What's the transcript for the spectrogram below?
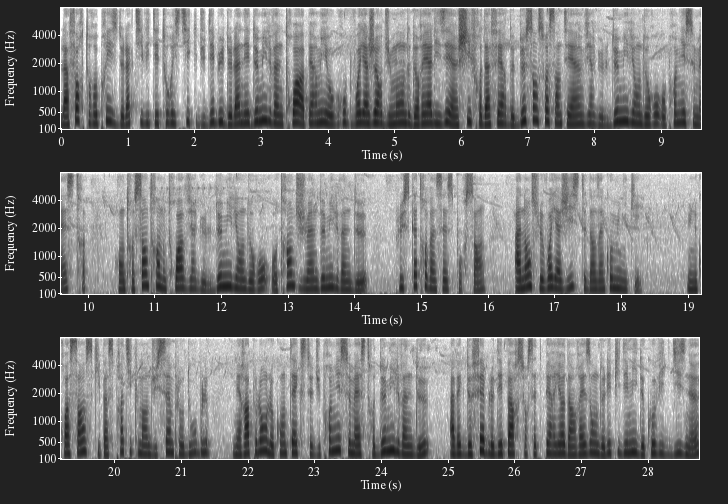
La forte reprise de l'activité touristique du début de l'année 2023 a permis au groupe Voyageurs du Monde de réaliser un chiffre d'affaires de 261,2 millions d'euros au premier semestre, contre 133,2 millions d'euros au 30 juin 2022, plus 96%, annonce le voyagiste dans un communiqué. Une croissance qui passe pratiquement du simple au double, mais rappelons le contexte du premier semestre 2022, avec de faibles départs sur cette période en raison de l'épidémie de Covid-19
